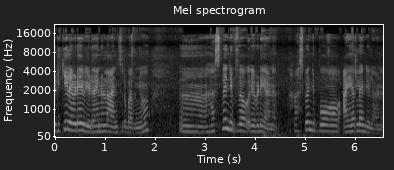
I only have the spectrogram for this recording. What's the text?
ഇടുക്കിയിൽ എവിടെയാണ് വീട്? അതിനുള്ള ആൻസർ പറഞ്ഞു. ഹസ്ബൻഡ് ഇപ്പോൾ എവിടെയാണ്? ഹസ്ബൻഡ് ഇപ്പോൾ അയർലൻഡിലാണ്.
